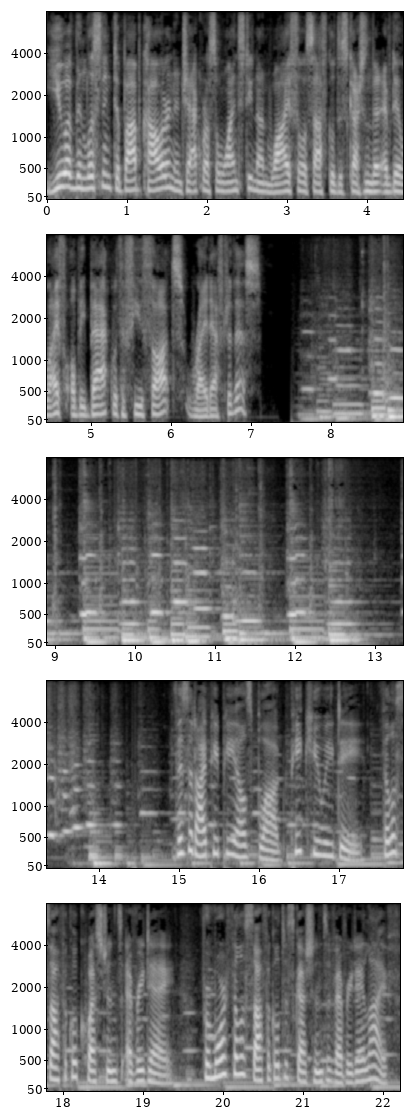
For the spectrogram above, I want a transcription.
you have been listening to Bob Colleran and Jack Russell Weinstein on Why Philosophical Discussions About Everyday Life. I'll be back with a few thoughts right after this. Visit IPPL's blog, PQED Philosophical Questions Every Day, for more philosophical discussions of everyday life.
